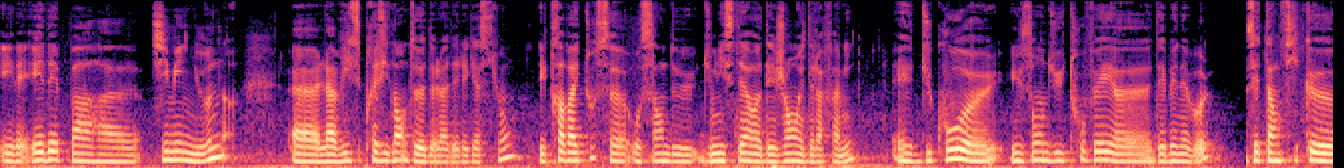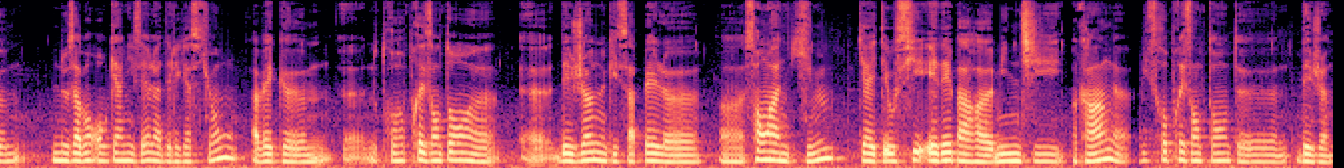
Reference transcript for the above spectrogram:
Il est aidé par euh, Jimin Yoon, euh, la vice-présidente de la délégation. Ils travaillent tous euh, au sein du ministère des gens et de la famille. Et du coup, ils ont dû trouver des bénévoles. C'est ainsi que nous avons organisé la délégation avec notre représentant des jeunes qui s'appelle Song-han Kim, qui a été aussi aidé par Min Ji Kang, vice-représentante des jeunes.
